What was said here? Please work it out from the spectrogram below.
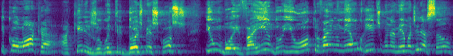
e coloca aquele jugo entre dois pescoços e um boi vai indo e o outro vai no mesmo ritmo, na mesma direção.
